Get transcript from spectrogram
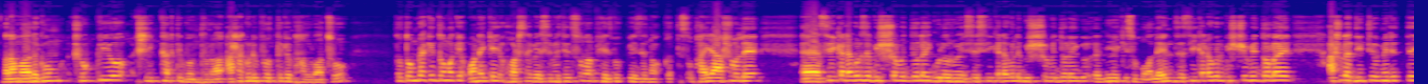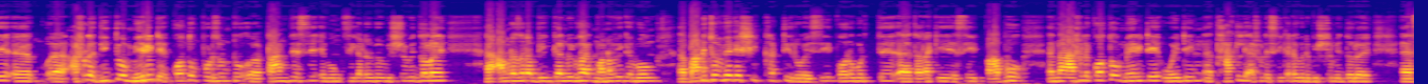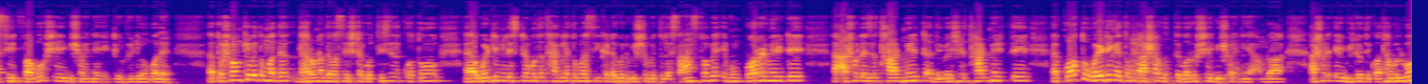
সালাম আলাইকুম। সুপ্রিয় শিক্ষার্থী বন্ধুরা আশা করি প্রত্যেকে ভালো আছো। তো তোমরা কিন্তু আমাকে অনেকেই হোয়াটসঅ্যাপ এসএমএস দিচ্ছ বা ফেসবুক পেজে নক করতেছো। ভাই, আসলে সি ক্যাটাগরি যে বিশ্ববিদ্যালয়গুলো রয়েছে সি ক্যাটাগরি বিশ্ববিদ্যালয় নিয়ে কিছু বলেন যে সি ক্যাটাগরি বিশ্ববিদ্যালয় আসলে দ্বিতীয় মেরিটে আসলে দ্বিতীয় মেরিটে কত পর্যন্ত টানতেছে এবং সি ক্যাটাগরি বিশ্ববিদ্যালয় আমরা যারা বিজ্ঞান বিভাগ, মানবিক এবং বাণিজ্য বিভাগের শিক্ষার্থী রয়েছি, পরবর্তীতে তারা কি সিট পাবো? না, আসলে কত মেরিটে ওয়েটিং থাকলে আসলে সি ক্যাটাগরি বিশ্ববিদ্যালয়ে সিট পাবো? সেই বিষয় নিয়ে একটি ভিডিও বলেন। তো সংক্ষেপে তোমাদের ধারণা দেওয়ার চেষ্টা করতেছি কত ওয়েটিং লিস্টের মধ্যে থাকলে তোমরা সি ক্যাটাগরি বিশ্ববিদ্যালয়ে চান্স পাবে এবং পরের মেরিটে আসলে যে থার্ড মেরিটটা দিবে, সেই থার্ড মেরিটে কত ওয়েটিংয়ে তোমরা আশা করতে পারো সেই বিষয় নিয়ে আমরা আসলে এই ভিডিওতে কথা বলব।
